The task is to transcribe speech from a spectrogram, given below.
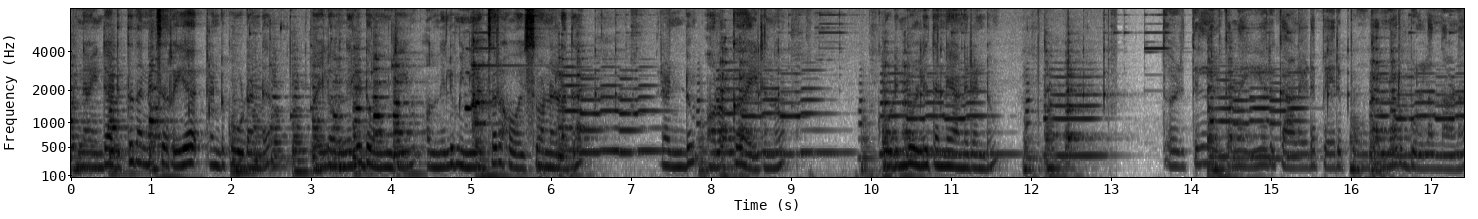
പിന്നെ അതിന്റെ അടുത്ത് തന്നെ ചെറിയ രണ്ട് കൂടുണ്ട്. അതിലൊന്നിൽ ഡോങ്കിയും ഒന്നിൽ മിനിയേച്ചർ ഹോയ്സുമാണ് ഉള്ളത്. രണ്ടും ഉറക്കമായിരുന്നു. കൂടിന്റെ ഉള്ളിൽ തന്നെയാണ് രണ്ടും. തൊഴുത്തിൽ നിൽക്കുന്ന ഈ ഒരു കാളയുടെ പേര് പുങ്കന്നൂർ ബുള്ളെന്നാണ്.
